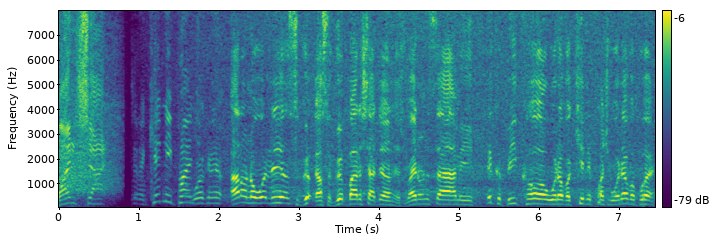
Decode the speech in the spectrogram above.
One shot. A kidney punch. Working it. I don't know what it is. It's a good, that's a good body shot there. It's right on the side. I mean, it could be called whatever, kidney punch or whatever, but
